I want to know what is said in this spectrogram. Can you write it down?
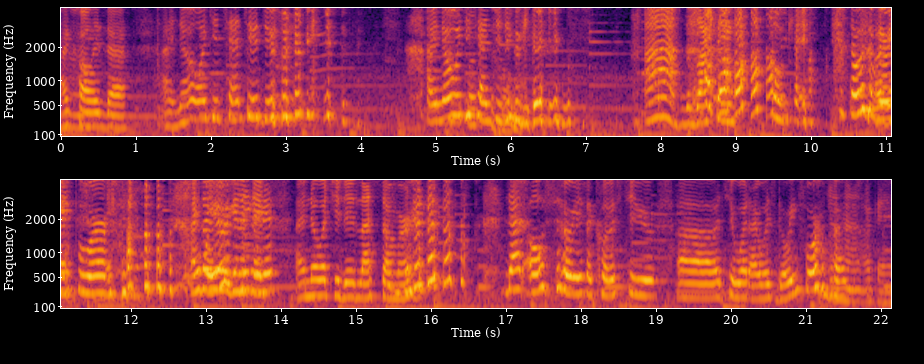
I mm-hmm. call it the I know what you tend to do. I know what you tend to do game. Ah, the black thing. okay. That was a very Okay. poor. I thought you were gonna say, it. "I know what you did last summer." that also is a close to uh, to what I was going for, but uh-huh, okay.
